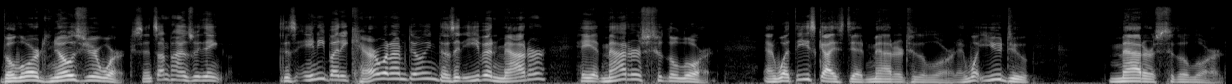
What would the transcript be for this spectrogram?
The Lord knows your works. And sometimes we think, does anybody care what I'm doing? Does it even matter? Hey, it matters to the Lord. And what these guys did mattered to the Lord. And what you do matters to the Lord.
